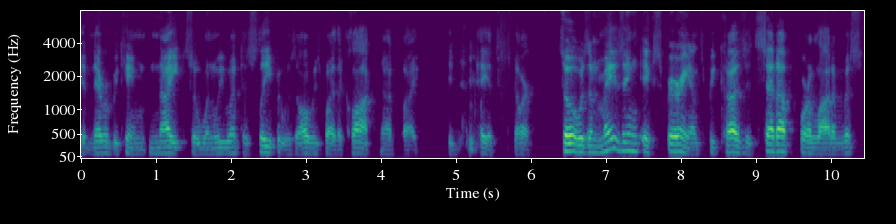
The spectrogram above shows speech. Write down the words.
It never became night. So when we went to sleep, it was always by the clock, not by, hey, it's dark. So it was an amazing experience because it set up for a lot of us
